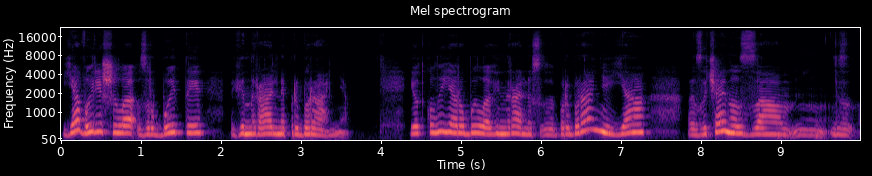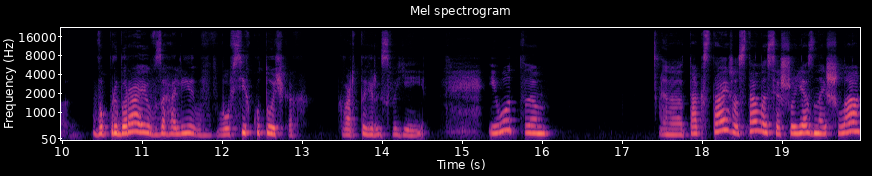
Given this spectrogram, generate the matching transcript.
я вирішила зробити генеральне прибирання. І от коли я робила генеральне прибирання, я, звичайно, за, прибираю взагалі во всіх куточках квартири своєї. І от е, е, так сталося, що я знайшла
